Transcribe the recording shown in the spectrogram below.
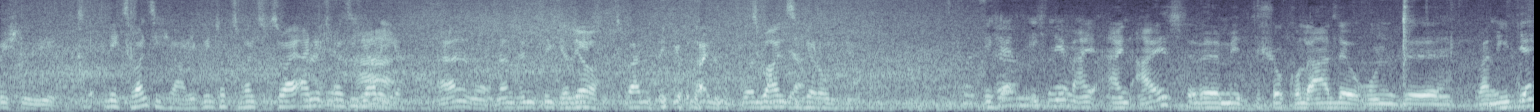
bist du hier? Nicht 20 Jahre, ich bin so 20, zwei- 21 Jahre hier. Also, dann sind sicherlich Ja. 20 oder 21 20 Jahre. herum. Ich, ich nehme ein, ein Eis äh, mit Schokolade und äh, Vanille.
